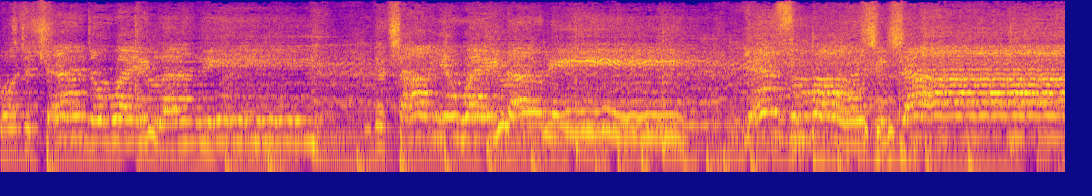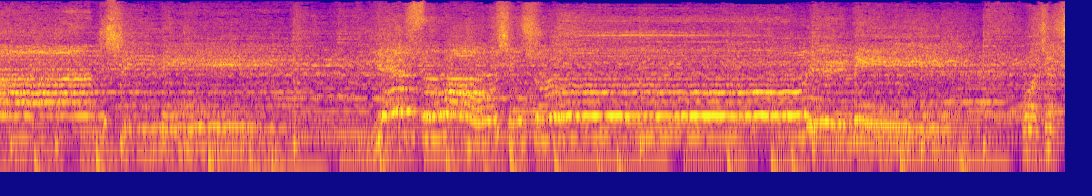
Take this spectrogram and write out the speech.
活着全都为了你，歌唱也为了你，耶稣我心相耶稣我心属于你，我这全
